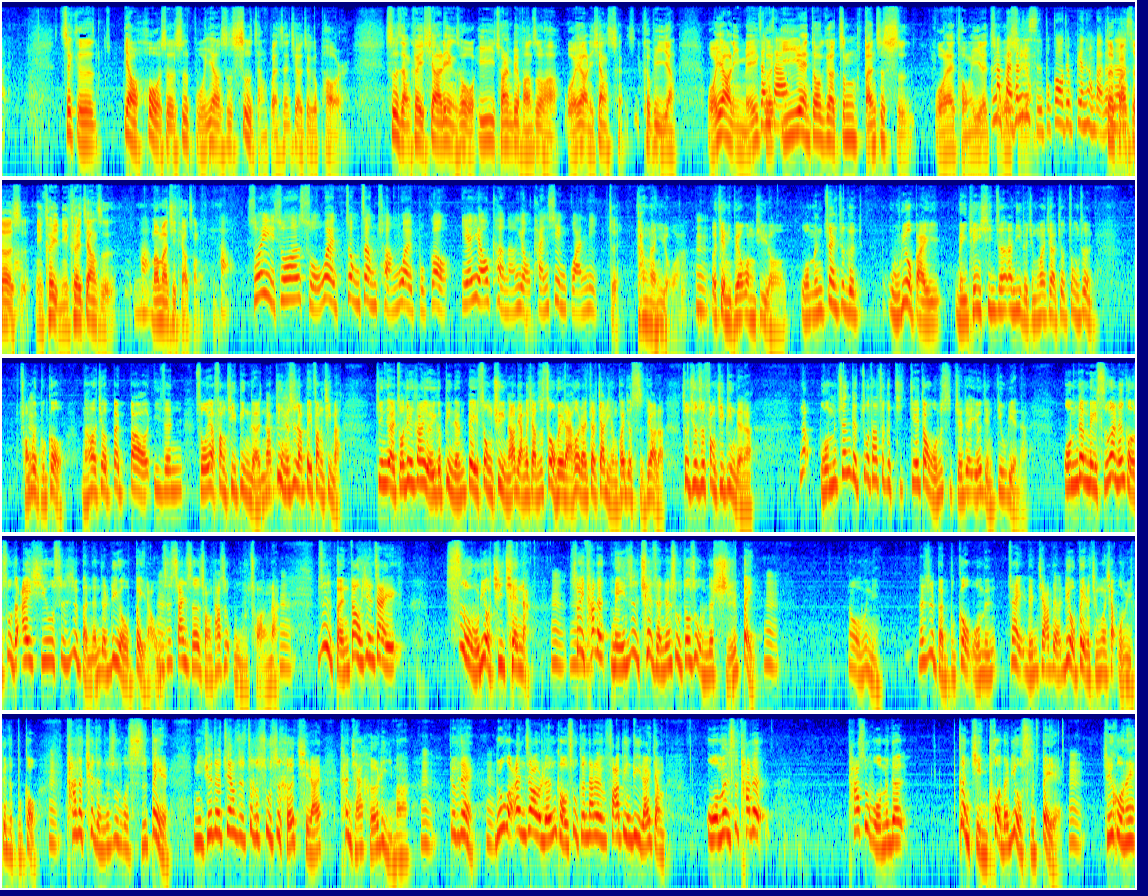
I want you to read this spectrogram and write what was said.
这个要或者是不要是市长本身就有这个 power，市长可以下令说，我依传染病防治法，我要你像陈科比一样，我要你每一个医院都要增百分之十，我来统一来指那百分之。十不够，就变成百分之二十。分之二十，你可以，你可以这样子慢慢去调整了。好，所以说所谓重症床位不够，也有可能有弹性管理。对当然有啊，嗯而且你不要忘记哦，我们在这个五六百每天新增案例的情况下，就重症床位不够，然后就被报医生说要放弃病人，那病人事实上被放弃嘛。现在昨天刚有一个病人被送去，然后两个小时送回来，后来在家里很快就死掉了，这就是放弃病人啊。那我们真的做到这个阶阶段，我们是觉得有点丢脸啊。我们的每十万人口数的 ICU 是日本人的六倍了，我们是三十二床，它是五床啦。嗯日本到现在四五六七千呐，嗯，所以它的每日确诊人数都是我们的十倍。嗯，那我问你，那日本不够，我们在人家的六倍的情况下，我们也跟着不够。嗯，它的确诊人数我十倍，哎你觉得这样子这个数字合起来看起来合理吗？嗯，对不对？如果按照人口数跟它的发病率来讲，我们是它的，它是我们的更紧迫的六十倍，哎，嗯，结果呢？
